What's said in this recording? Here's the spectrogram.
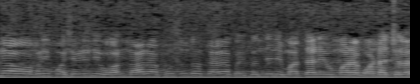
ના ઓગળી પછેડીની હોર ના રાખવું તું તો તારા ભાઈબંધીની માતાને એવું મારા ગોડા ચલા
